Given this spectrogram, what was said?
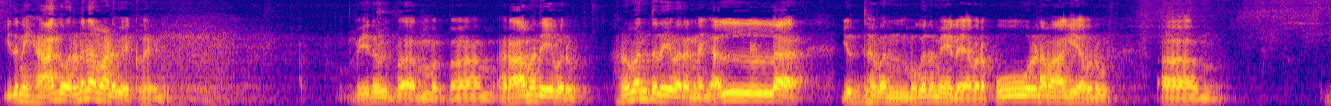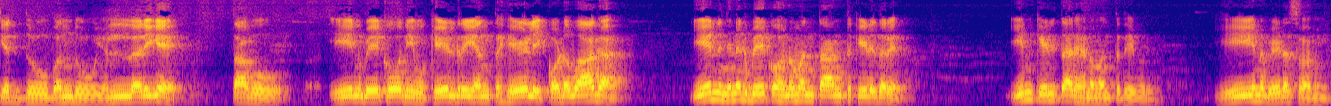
ಇದನ್ನು ಹೇಗೆ ವರ್ಣನೆ ಮಾಡಬೇಕು ಹೇಳಿ? ವೇದ ರಾಮದೇವರು, ಹನುಮಂತ ದೇವರನ್ನು ಎಲ್ಲ ಯುದ್ಧವನ್ನು ಮುಗದ ಮೇಲೆ ಅವರ ಪೂರ್ಣವಾಗಿ ಅವರು ಗೆದ್ದು, ಬಂದು ಎಲ್ಲರಿಗೆ ತಾವು ಏನು ಬೇಕೋ ನೀವು ಕೇಳ್ರಿ ಅಂತ ಹೇಳಿ ಕೊಡುವಾಗ ಏನು ನಿನಗೆ ಬೇಕೋ ಹನುಮಂತ ಅಂತ ಕೇಳಿದರೆ, ಏನು ಕೇಳ್ತಾರೆ ಹನುಮಂತ ದೇವರು? ಏನು ಬೇಡ ಸ್ವಾಮಿ.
